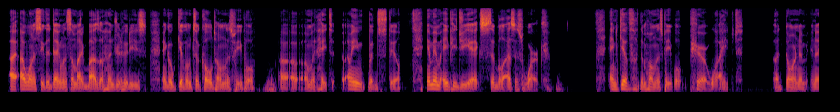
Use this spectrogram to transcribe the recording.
I, I want to see the day when somebody buys a hundred hoodies and go give them to cold homeless people. Uh, uh I'm gonna hate to, I mean, but still, MMAPGX symbolizes work, and give them homeless people pure white. Adorn them in a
